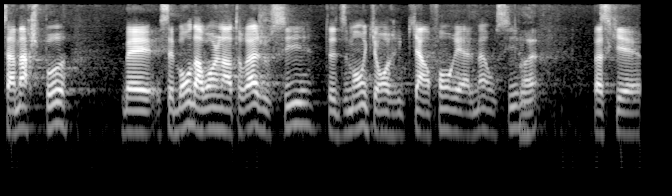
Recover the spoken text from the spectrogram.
ça marche pas, ben c'est bon d'avoir un entourage aussi, de du monde qui, ont- qui en font réellement aussi. Ouais. Parce que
